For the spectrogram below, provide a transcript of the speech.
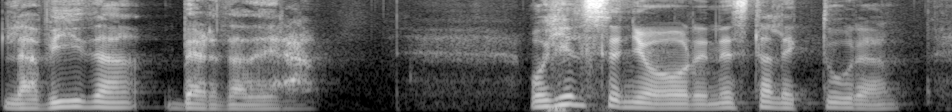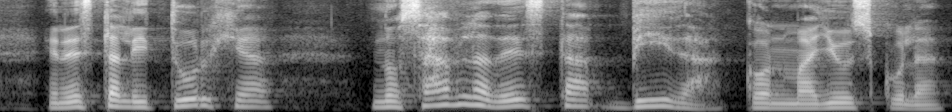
la vida verdadera. Hoy el Señor en esta lectura, en esta liturgia, nos habla de esta vida con mayúscula,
